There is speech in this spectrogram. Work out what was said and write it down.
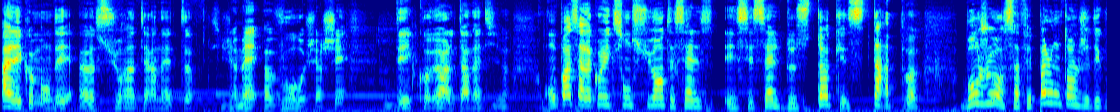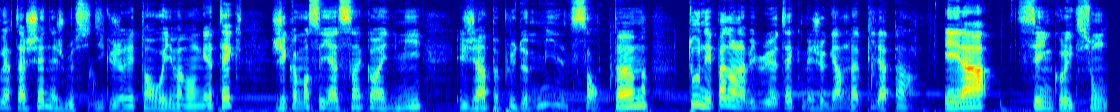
à les commander sur internet si jamais vous recherchez des covers alternatives. On passe à la collection suivante et, et c'est celle de Stock Stap. Bonjour, ça fait pas longtemps que j'ai découvert ta chaîne et je me suis dit que j'allais t'envoyer ma mangatech. J'ai commencé il y a 5 ans et demi et j'ai un peu plus de 1100 tomes. Tout n'est pas dans la bibliothèque mais je garde ma pile à part. Et là, c'est une collection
